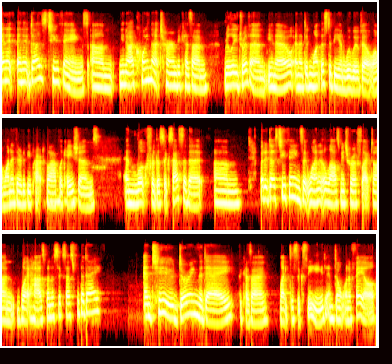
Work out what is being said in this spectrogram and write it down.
And it and it does two things. Um, you know, I coined that term because I'm really driven, you know, and I didn't want this to be in woo wooville. I wanted there to be practical mm-hmm. applications and look for the success of it. Um, but it does two things. It one, it allows me to reflect on what has been a success for the day. And two, during the day, because I like to succeed and don't want to fail,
